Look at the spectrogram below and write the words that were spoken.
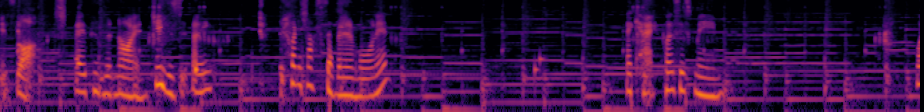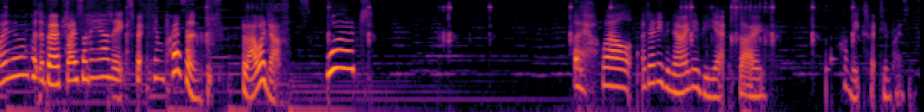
It's locked. Opens at 9. Jesus, it's only 20 past 7 in the morning. Okay, what does this mean? Why did everyone put the birthdays on here? Are they expecting presents? Flower dance. What? Uh, well, I don't even know any of you yet, so can't be expecting presents.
